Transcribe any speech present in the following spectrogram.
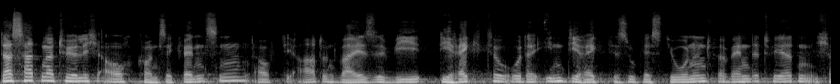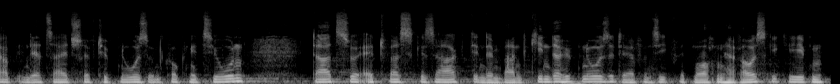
Das hat natürlich auch Konsequenzen auf die Art und Weise, wie direkte oder indirekte Suggestionen verwendet werden. Ich habe in der Zeitschrift Hypnose und Kognition dazu etwas gesagt in dem Band Kinderhypnose, der von Siegfried Morchen herausgegeben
